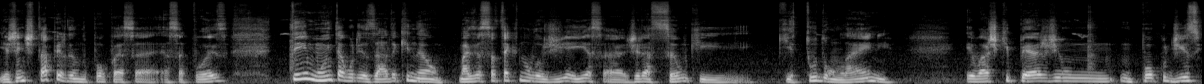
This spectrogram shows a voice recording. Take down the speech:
E a gente está perdendo um pouco essa, essa coisa. Tem muita gurizada que não, mas essa tecnologia aí, essa geração que, que é tudo online, eu acho que perde um, um pouco disso.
